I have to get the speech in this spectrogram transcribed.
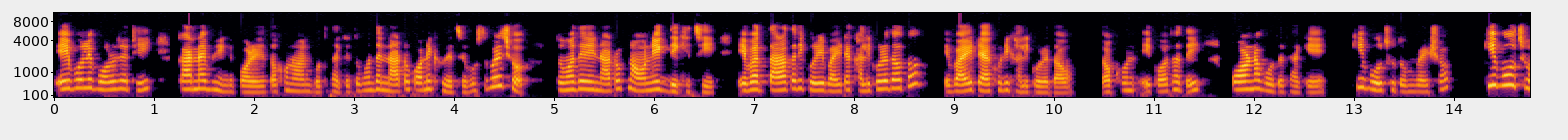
এই বলে বড় জেঠি কান্নায় ভেঙে পড়ে। তখন অয়ন বলতে থাকে, তোমাদের নাটক অনেক হয়েছে, বুঝতে পেরেছ? তোমাদের এই নাটক না অনেক দেখেছি। এবার তাড়াতাড়ি করে বাড়িটা খালি করে দাও তো। এই বাড়িটা এখনই খালি করে দাও। তখন এই কথাতেই পর্ণা বলতে থাকে, কি বলছো তোমরা এসব? কি বলছো?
